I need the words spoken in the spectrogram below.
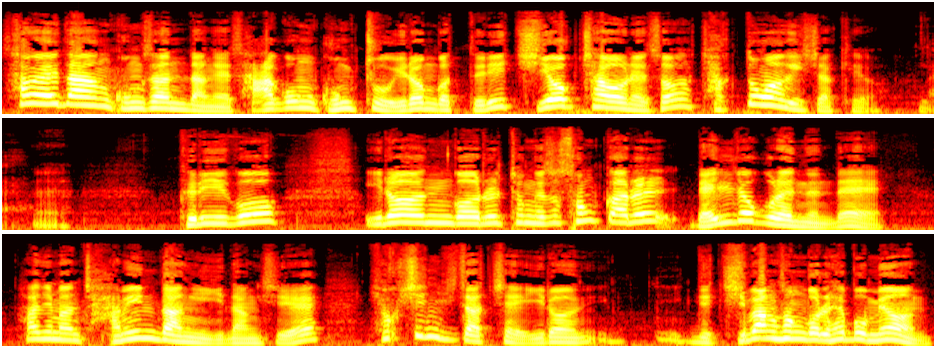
사회당, 공산당의 4002 이런 것들이 지역 차원에서 작동하기 시작해요. 예. 그리고 이런 거를 통해서 성과를 내려고 했는데 하지만 자민당이 이 당시에 혁신지자체 이런 이제 지방선거를 해보면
